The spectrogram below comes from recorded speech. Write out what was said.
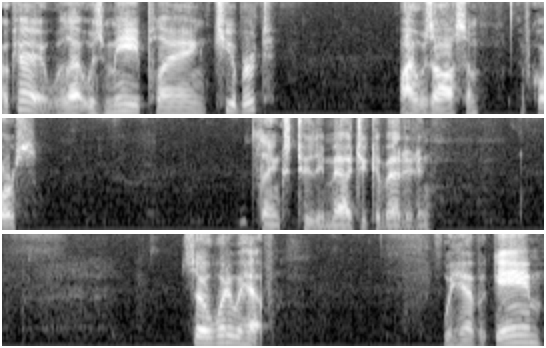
Okay, well that was me playing Q*bert. I was awesome, of course. Thanks to the magic of editing. So what do we have? We have a game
